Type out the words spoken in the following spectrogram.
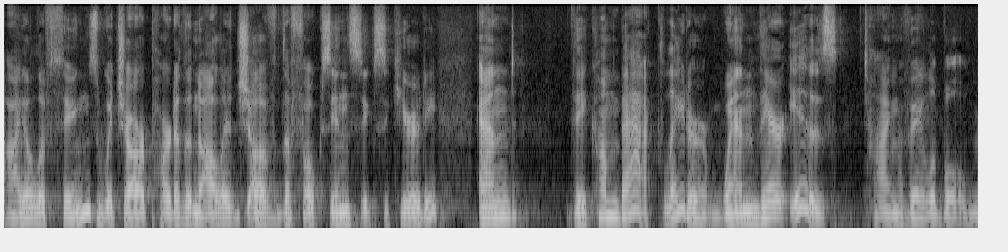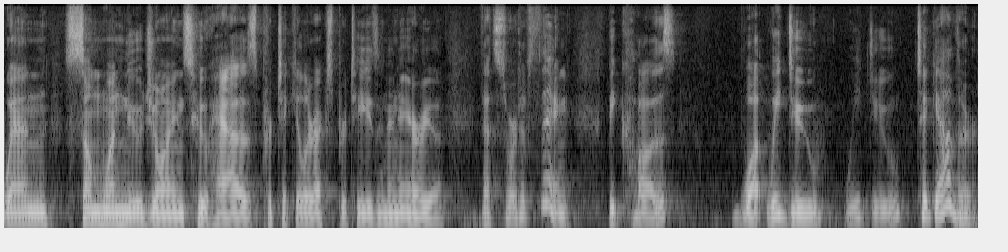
pile of things which are part of the knowledge of the folks in SIG security. And they come back later when there is time available, when someone new joins who has particular expertise in an area, that sort of thing. Because what we do we do together.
